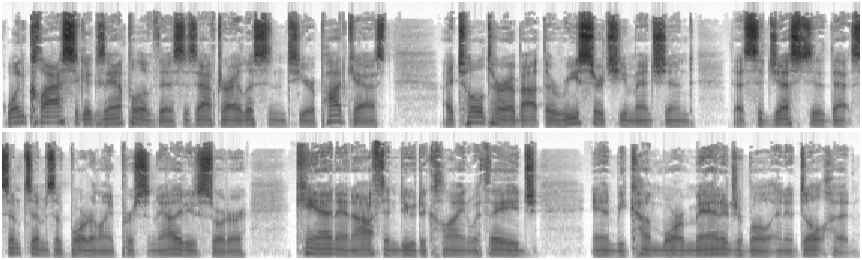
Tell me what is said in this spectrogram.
one classic example of this is after I listened to your podcast, I told her about the research you mentioned that suggested that symptoms of borderline personality disorder can and often do decline with age and become more manageable in adulthood.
